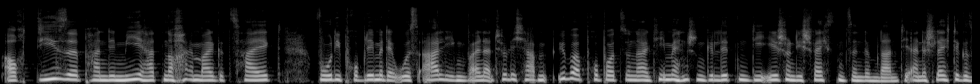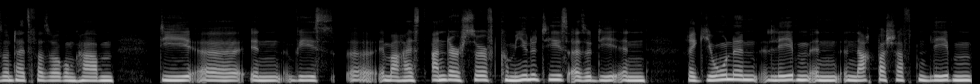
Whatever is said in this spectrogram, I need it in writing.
Auch diese Pandemie hat noch einmal gezeigt, wo die Probleme der USA liegen, weil natürlich haben überproportional die Menschen gelitten, die eh schon die Schwächsten sind im Land, die eine schlechte Gesundheitsversorgung haben, die äh, in, wie es äh, immer heißt, underserved communities, also die in Regionen leben, in, in Nachbarschaften leben,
